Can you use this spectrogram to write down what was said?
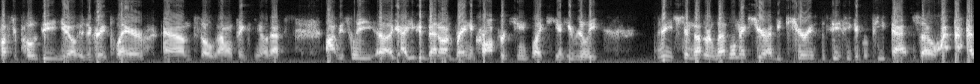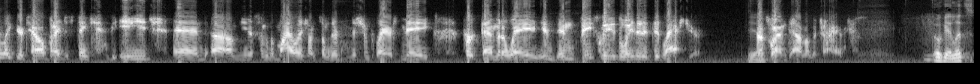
Buster Posey, you know, is a great player. Um, so I don't think you know that's obviously uh, a guy you can bet on. Brandon Crawford seems like he, he really reached another level next year. I'd be curious to see if he could repeat that. So I, I, I like their talent, but I just think the age and um, you know some of the mileage on some of their position players may hurt them in a way, in, in basically the way that it did last year. Yeah. That's why I'm down on the Giants. Okay, let's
